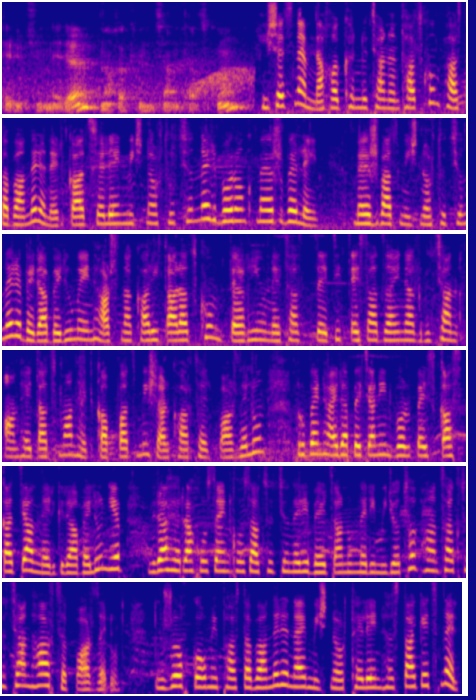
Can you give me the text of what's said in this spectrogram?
թերությունները նախաքննության ընթացքում։ Հիշեցնեմ, նախաքննության ընթացքում փաստաբանները ներկայացրել էին միջնորդություններ, որոնք մերժվել էին։ Մերժված միջնորդությունները վերաբերում էին հարսնակարի տարածքում տեղի ունեցած ծեծի տեսաձայնագրության անհետացման հետ կապված մի շարք հարցեր բարձելուն, Ռուբեն Հայրապետյանին որպես կասկածյալ ներգրավելուն եւ նրա հերախոսային խոսակցությունների վերծանումների միջոցով հանցակցության հարցը բարձելուն։ Դուժող կողմի փաստաբանները նաեւ միջնորդել էին հստակեցնել,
